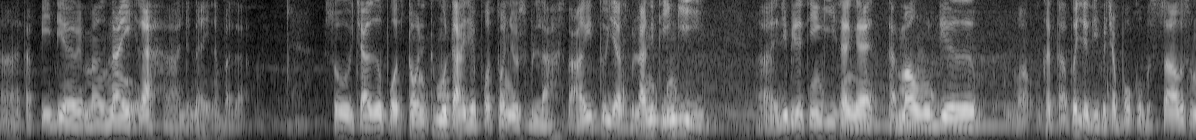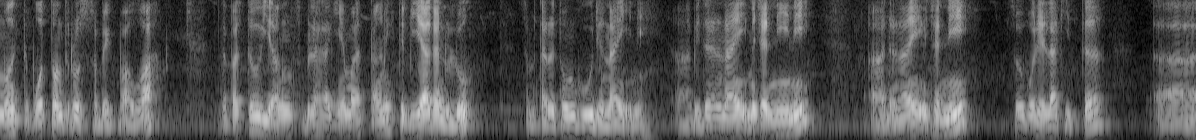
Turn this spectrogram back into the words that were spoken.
Ah, tapi dia memang naik lah. Ah, dia naik nampak tak? So cara potong ni tu mudah je Potong je sebelah Sebab hari tu yang sebelah ni tinggi ha, Jadi bila tinggi sangat Tak mau dia Kata apa Jadi macam pokok besar semua Kita potong terus sampai ke bawah. Lepas tu yang sebelah lagi yang matang ni Kita biarkan dulu. Sementara tunggu dia naik ni. Ha, Bila dah naik macam ni ni ha, Dah naik macam ni So bolehlah kita uh,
